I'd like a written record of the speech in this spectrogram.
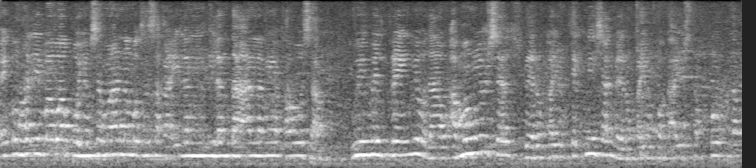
Eh kung halimbawa po, yung samahan ng magsasaka, ilang, ilang daan lang yung kausap, we will train you. Now, among yourselves, meron kayong technician, meron kayong pag-ayos ng, ng,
